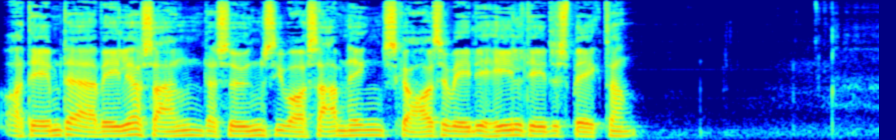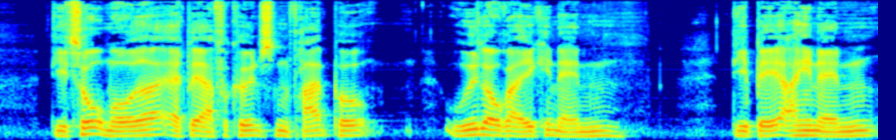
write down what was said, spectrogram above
Og dem, der vælger sangen, der synges i vores sammenhæng, skal også vælge hele dette spektrum. De to måder at bære forkyndelsen frem på, udelukker ikke hinanden. De bærer hinanden.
